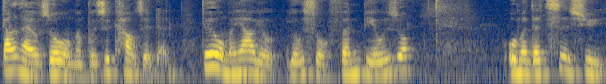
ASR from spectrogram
刚才有说，我们不是靠着人，对，我们要有有所分别。我是说，我们的次序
